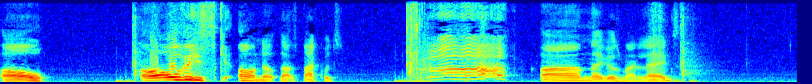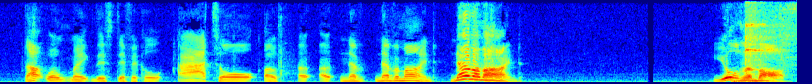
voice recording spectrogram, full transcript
Oh. Oh, these... Oh, no, that's backwards. Um, there goes my legs. That won't make this difficult at all. Oh, oh, oh never, never mind. Never mind! You're the boss!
